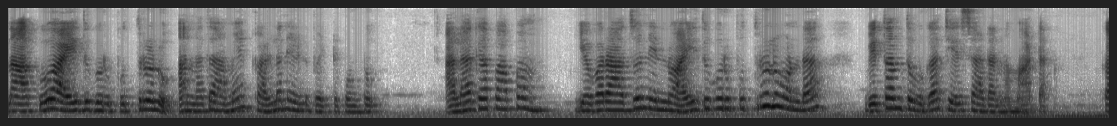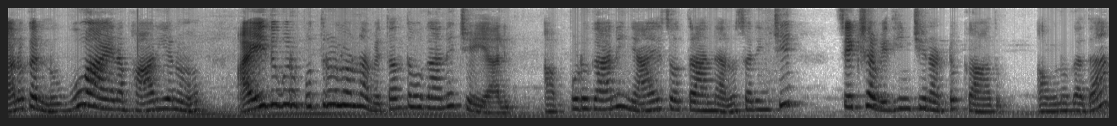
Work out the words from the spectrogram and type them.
నాకు ఐదుగురు పుత్రులు అన్నది ఆమె కళ్ళ నీళ్ళు పెట్టుకుంటూ. అలాగా పాపం యువరాజు నిన్ను ఐదుగురు పుత్రులు ఉండ వితంతువుగా చేశాడన్నమాట. కనుక నువ్వు ఆయన భార్యను ఐదుగురు పుత్రులున్న వితంతువుగానే చేయాలి. అప్పుడు గాని న్యాయ సూత్రాన్ని అనుసరించి శిక్ష విధించినట్టు కాదు. అవును కదా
